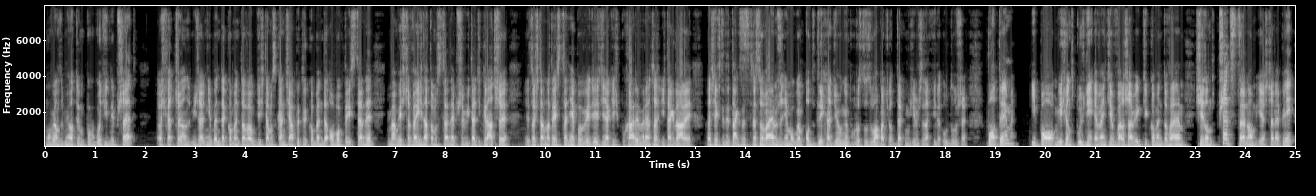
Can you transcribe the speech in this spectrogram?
mówiąc mi o tym pół godziny przed, oświadczając mi, że nie będę komentował gdzieś tam z kanciapy, tylko będę obok tej sceny i mam jeszcze wejść na tą scenę, przywitać graczy, coś tam na tej scenie powiedzieć, jakieś puchary wręczać i tak dalej. Ja się wtedy tak zestresowałem, że nie mogłem oddychać, nie mogłem po prostu złapać oddechu, myślałem, że za chwilę uduszę. Po tym i po miesiąc później evencie w Warszawie, gdzie komentowałem siedząc przed sceną, jeszcze lepiej,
